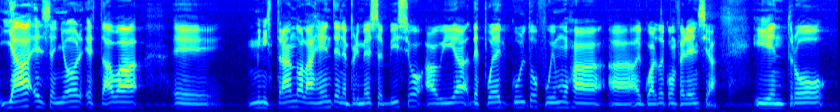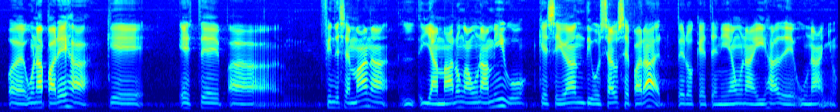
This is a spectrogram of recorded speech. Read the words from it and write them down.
Ya el Señor estaba eh, ministrando a la gente en el primer servicio. Había, después del culto fuimos al cuarto de conferencia y entró eh, una pareja que este uh, fin de semana llamaron a un amigo que se iban a divorciar o separar, pero que tenía una hija de un año.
